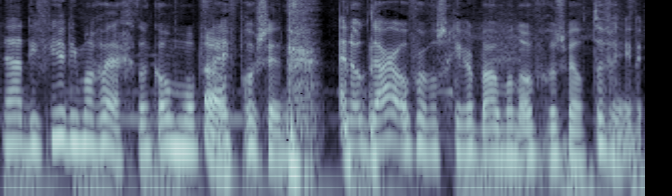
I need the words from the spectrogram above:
Ja, die vier die mag weg. Dan komen we op Oh. 5 procent. En ook daarover was Gerard Bouwman overigens wel tevreden.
